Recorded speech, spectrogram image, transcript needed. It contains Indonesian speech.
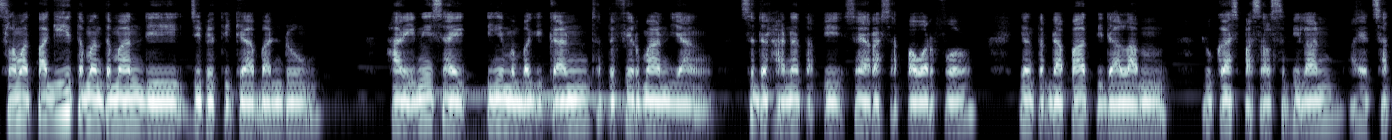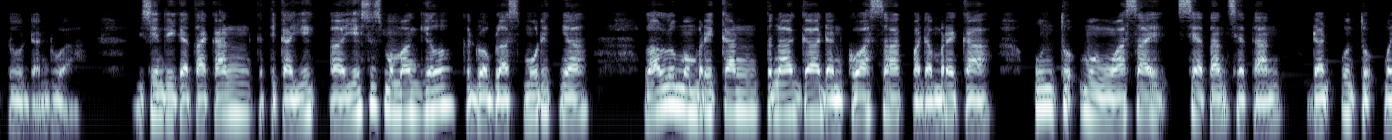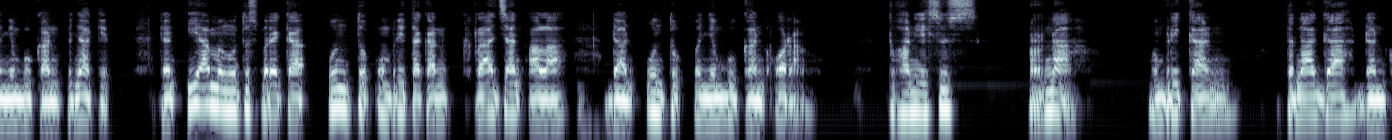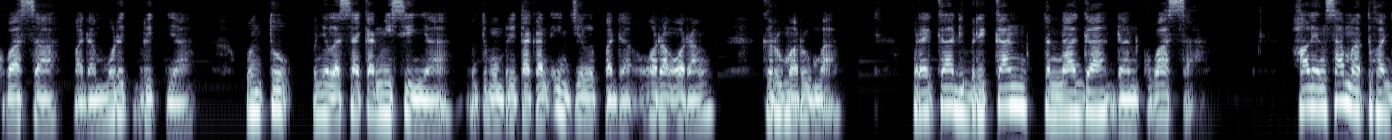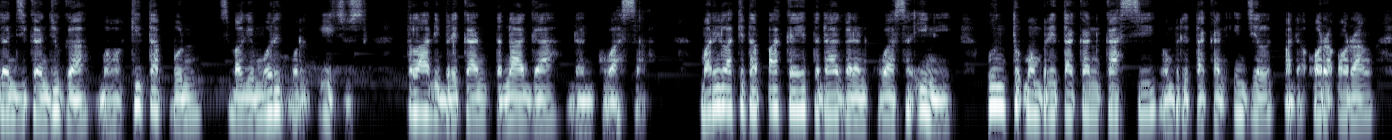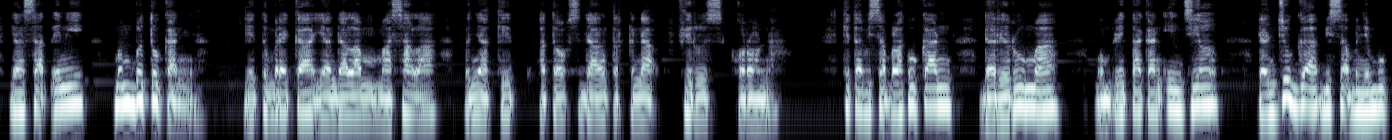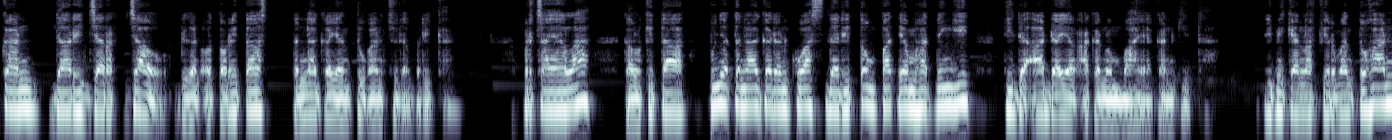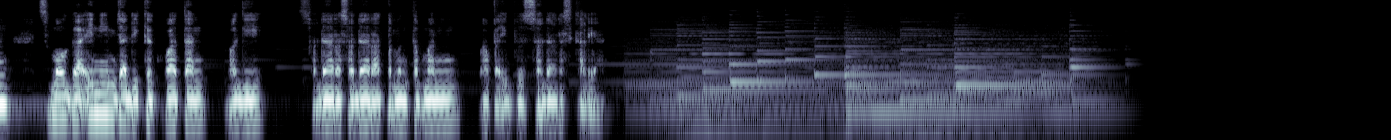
Selamat pagi teman-teman di JP3 Bandung. Hari ini saya ingin membagikan satu firman yang sederhana tapi saya rasa powerful yang terdapat di dalam Lukas pasal 9 ayat 1 dan 2. Di sini dikatakan ketika eh, Yesus memanggil kedua belas muridnya lalu memberikan tenaga dan kuasa kepada mereka untuk menguasai setan-setan dan untuk menyembuhkan penyakit. Dan ia mengutus mereka untuk memberitakan kerajaan Allah dan untuk menyembuhkan orang. Tuhan Yesus pernah memberikan tenaga dan kuasa pada murid-muridnya untuk menyelesaikan misinya untuk memberitakan Injil pada orang-orang ke rumah-rumah. Mereka diberikan tenaga dan kuasa. Hal yang sama Tuhan janjikan juga bahwa kita pun sebagai murid-murid Yesus telah diberikan tenaga dan kuasa. Marilah kita pakai tenaga dan kuasa ini untuk memberitakan kasih, memberitakan Injil pada orang-orang yang saat ini membutuhkannya, yaitu mereka yang dalam masalah penyakit atau sedang terkena virus corona. Kita bisa melakukan dari rumah, memberitakan Injil, dan juga bisa menyembuhkan dari jarak jauh dengan otoritas tenaga yang Tuhan sudah berikan. Percayalah, kalau kita punya tenaga dan kuas dari tempat yang maha tinggi, tidak ada yang akan membahayakan kita. Demikianlah firman Tuhan, semoga ini menjadi kekuatan bagi saudara-saudara, teman-teman, Bapak Ibu, saudara sekalian.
